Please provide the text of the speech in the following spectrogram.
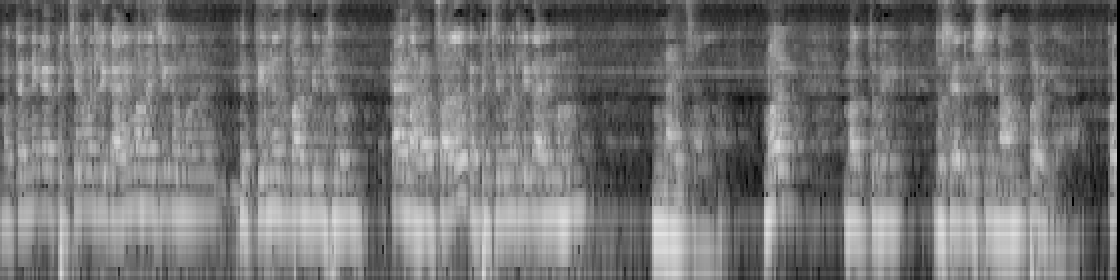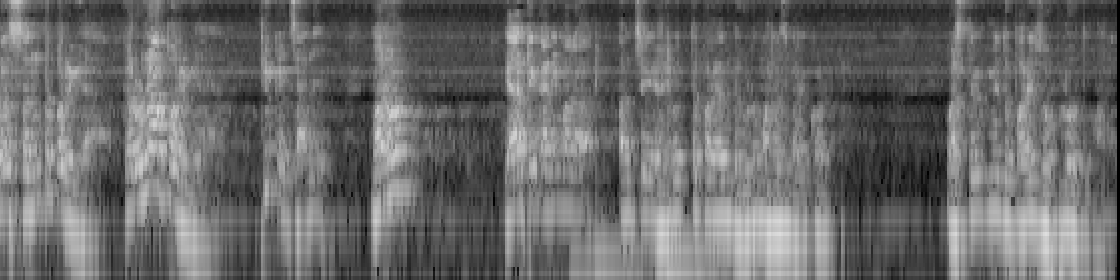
मग त्यांनी काय पिक्चर मधली गाणी म्हणायची का मग? हे तीनच बांधील ठेवून. काय महाराज चालेल का पिक्चर मधली गाणी म्हणून? नाही चालणार. मग मग तुम्ही दुसऱ्या दिवशी नामपर घ्या परत संतपर घ्या करुणापर घ्या. ठीक आहे चालेल. म्हणून या ठिकाणी मला आमचे हरिभक्त परायण दगडू महाराज गायकवाड वास्तविक मी दुपारी झोपलो होतो महाराज.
